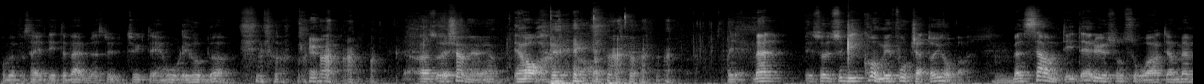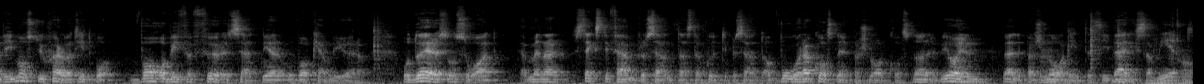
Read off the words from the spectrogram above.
om jag får säga ett lite värmländskt uttryck, det är hål i huvudet. alltså, det känner jag igen. Ja. men, så, så, vi kommer ju fortsätta att jobba. Mm. Men samtidigt är det ju som så att ja, men vi måste ju själva titta på vad har vi för förutsättningar och vad kan vi göra? Och då är det som så att jag menar 65 procent, nästan 70 procent av våra kostnader är personalkostnader. Vi har ju en mm. väldigt personalintensiv verksamhet. Ja.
